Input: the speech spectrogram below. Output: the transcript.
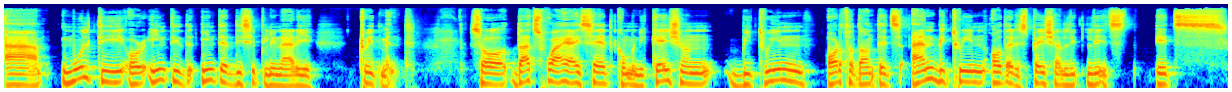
a multi or inter- interdisciplinary treatment. So that's why I said communication between orthodontists and between other specialists, it's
